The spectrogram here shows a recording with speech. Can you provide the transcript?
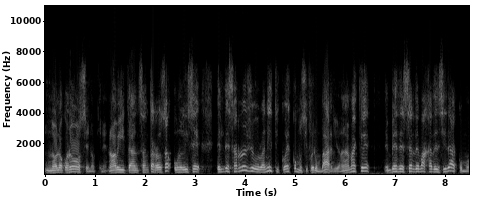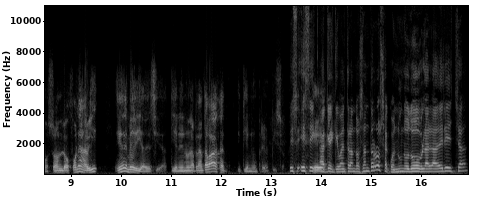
no lo conocen o quienes no habitan Santa Rosa, uno dice, el desarrollo urbanístico es como si fuera un barrio, nada más que en vez de ser de baja densidad, como son los Fonavi, es de media densidad. Tienen una planta baja y tienen un primer piso. Es ese eh, aquel que va entrando a Santa Rosa, cuando uno dobla a la derecha,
